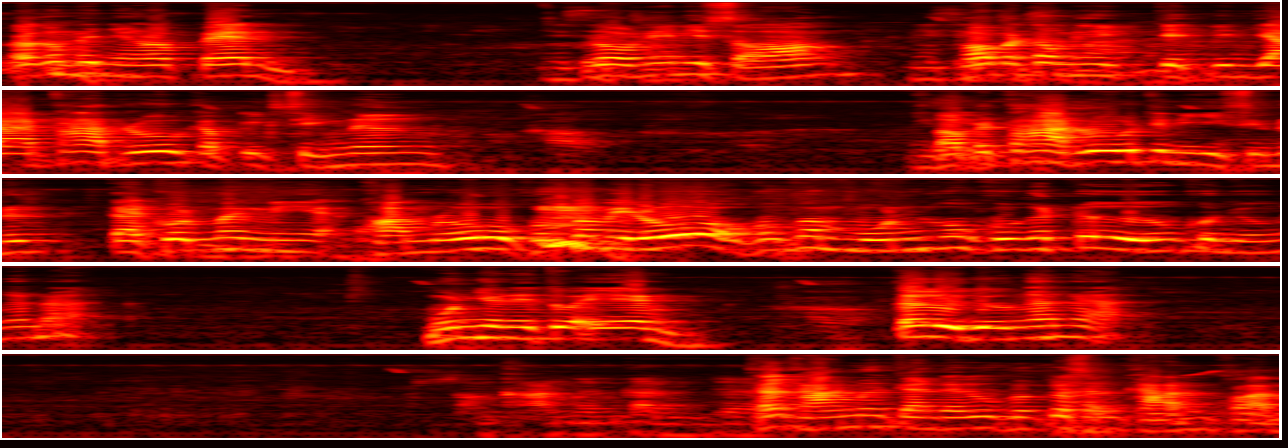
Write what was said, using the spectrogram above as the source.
เราก็เป็นอย่างเราเป็น โลกนี้มีสองเพราะมันต้องมีจิตวิญญาณธาตุรู้กับอีกสิ่งหนึ่ง เราเป็นธาตุรู้ที่มีอีกสิ่งหนึ่งแต่คุณไม่มีความรู้ คุณก็ไม่รู้ คุณก็หมุนของคุณก็ตื้อของคุณอยู่งั้นน่ะ หมุนอยู่ในตัวเองตื้ออยู่งั้นน่ะสังขารเหมือนกันแต่สังขารเหมือนกันแต่คุณก็สังขารความ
